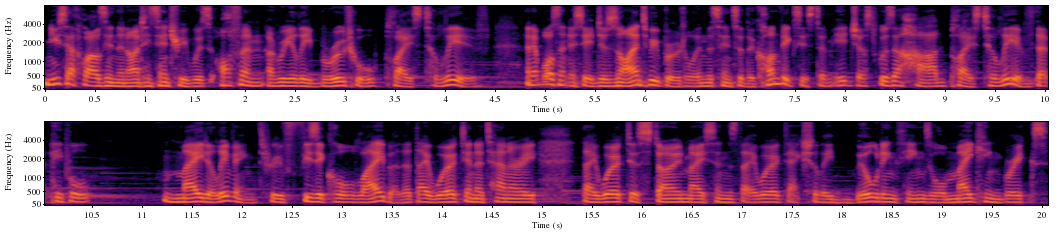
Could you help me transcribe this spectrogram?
New South Wales in the 19th century was often a really brutal place to live. And it wasn't necessarily designed to be brutal in the sense of the convict system, it just was a hard place to live that people made a living through physical labour, that they worked in a tannery, they worked as stonemasons, they worked actually building things or making bricks.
